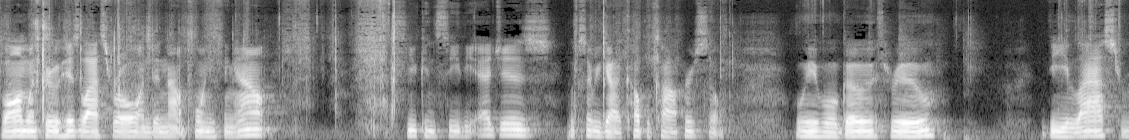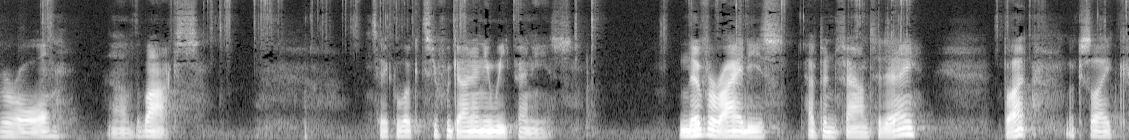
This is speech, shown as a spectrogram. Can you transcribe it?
Vaughn went through his last roll and did not pull anything out. You can see the edges. Looks like we got a couple coppers, so we will go through the last roll of the box. Take a look and see if we got any wheat pennies. No varieties have been found today, but looks like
